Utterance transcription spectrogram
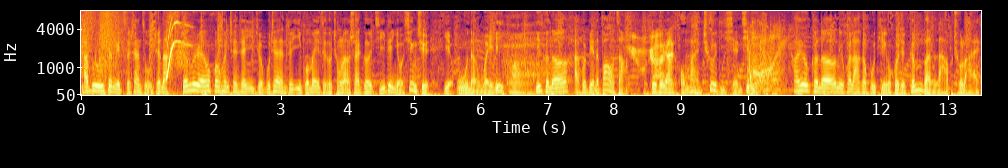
还不如捐给慈善组织呢。整个人昏昏沉沉，一蹶不振，对异国妹子和冲浪帅哥，即便有兴趣，也无能为力。你可能还会变得暴躁，这会让同伴彻底嫌弃你；还有可能你会拉个不停，或者根本拉不出来，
